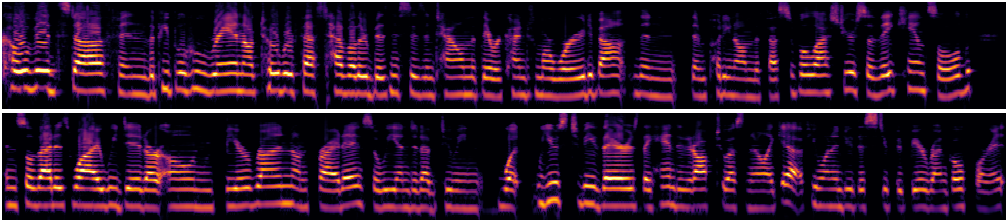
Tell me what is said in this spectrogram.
COVID stuff and the people who ran Oktoberfest have other businesses in town that they were kind of more worried about than than putting on the festival last year. So they canceled. And so that is why we did our own beer run on Friday. So we ended up doing what used to be theirs. They handed it off to us and they're like, yeah, if you want to do this stupid beer run, go for it,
